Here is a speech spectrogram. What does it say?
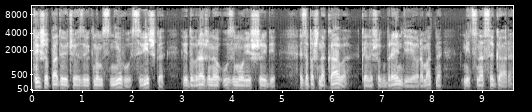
тиша падаючого за вікном снігу, свічка, відображена у зимовій шибі, запашна кава, келишок бренді і ароматна міцна сигара.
